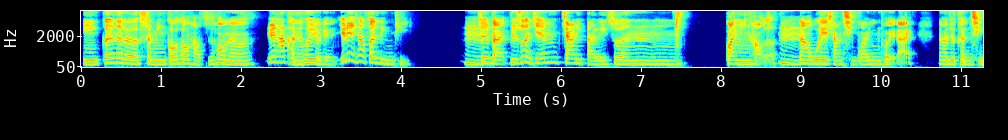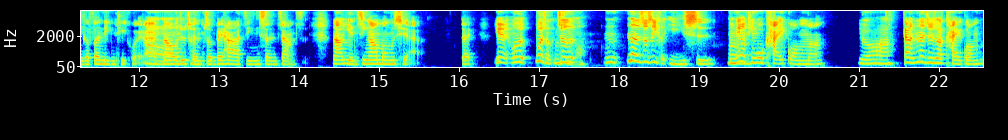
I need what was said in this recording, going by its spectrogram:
你跟那个神明沟通好之后呢，因为他可能会有点有点像分灵体，嗯，就是摆，比如说你今天家里摆了一尊嗯观音好了，嗯那我也想请观音回来，然后就可能请个分灵体回来，哦然后我就可能准备他的金身这样子，然后眼睛要蒙起来，对，因为为为什么？就是么？嗯，那就是一个仪式，你有嗯。听过开光吗？有啊，但那就是要开光，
